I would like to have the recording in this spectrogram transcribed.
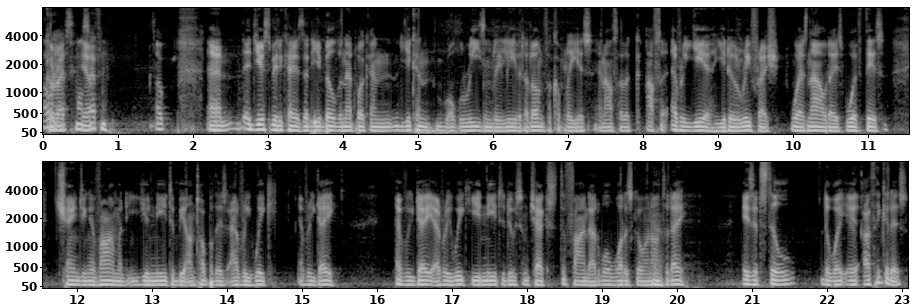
Oh, Correct, yes, most yeah. definitely. Oh. And it used to be the case that you build the network and you can well, reasonably leave it alone for a couple of years, and after the, after every year you do a refresh. Whereas nowadays, with this changing environment, you need to be on top of this every week, every day, every day, every week. You need to do some checks to find out well what is going on today. Is it still the way it, I think it is?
